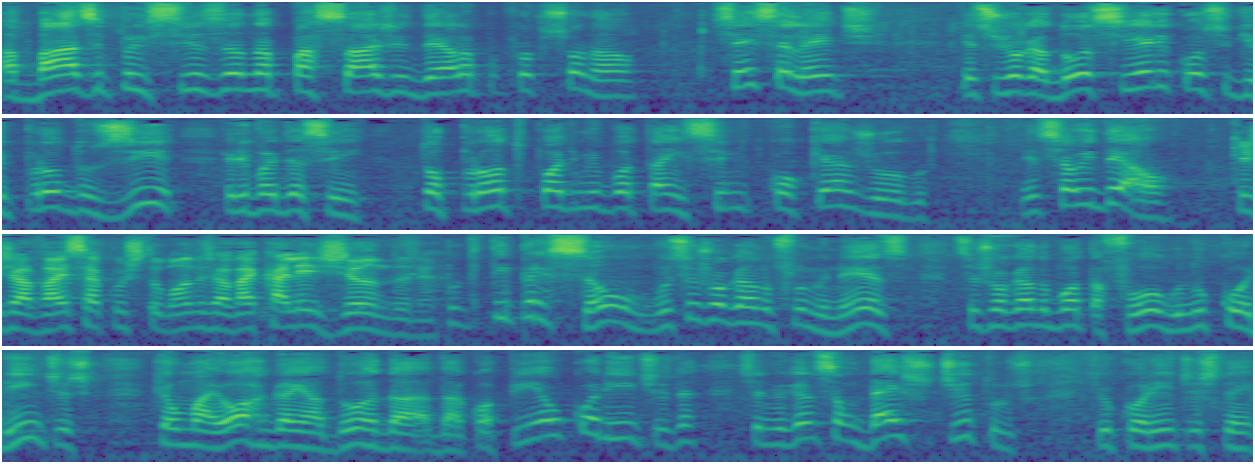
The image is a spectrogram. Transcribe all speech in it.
a base precisa na passagem dela para o profissional. Isso é excelente esse jogador, se ele conseguir produzir, ele vai dizer assim: estou pronto, pode me botar em cima em qualquer jogo. Esse é o ideal. Que já vai se acostumando, já vai calejando, né? Porque tem pressão. Você jogar no Fluminense, você jogar no Botafogo, no Corinthians, que é o maior ganhador da, da Copinha, é o Corinthians, né? Se não me engano, são 10 títulos que o Corinthians tem.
